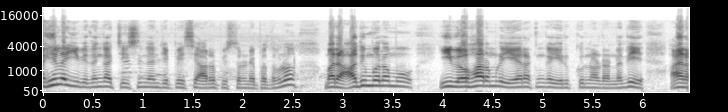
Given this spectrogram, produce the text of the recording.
మహిళ ఈ విధంగా చేసిందని చెప్పేసి ఆరోపిస్తున్న నేపథ్యంలో మరి ఆదిమూలము ఈ వ్యవహారంలో ఏ రకంగా ఇరుక్కున్నాడు అన్నది ఆయన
